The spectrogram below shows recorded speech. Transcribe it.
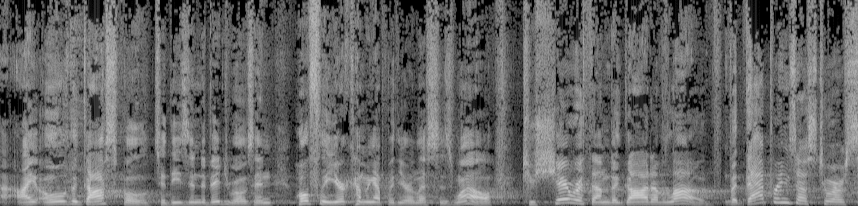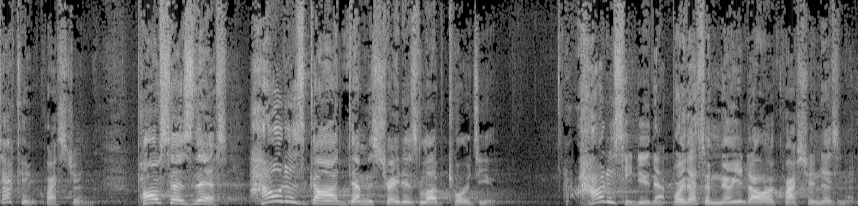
I owe the gospel to these individuals, and hopefully you're coming up with your list as well to share with them the God of love. But that brings us to our second question. Paul says this How does God demonstrate his love towards you? How does he do that? Boy, that's a million dollar question, isn't it?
